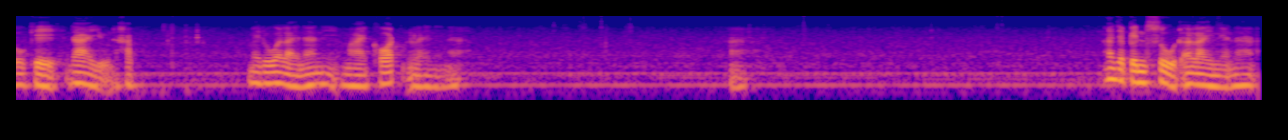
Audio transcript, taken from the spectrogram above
โอเคได้อยู่นะครับ ไม่รู้อะไรนะนี่ my code อะไรนี่นะอ่าน่าจะเป็นสูตรอะไรเนี่ยนะฮะ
